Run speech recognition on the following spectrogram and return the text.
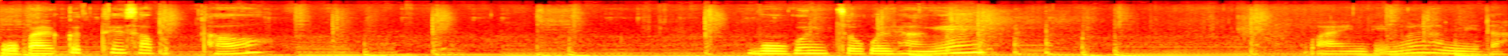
모발 끝에서부터 목은 쪽을 향해 와인딩을 합니다.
